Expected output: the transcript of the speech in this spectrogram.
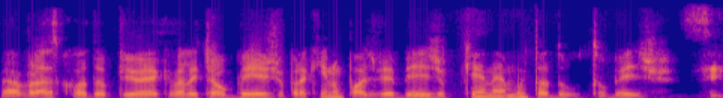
abraço com rodopio é equivalente ao beijo para quem não pode ver beijo, porque, né, é muito adulto o beijo. Sim,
